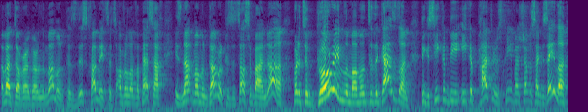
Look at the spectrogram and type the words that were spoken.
about davar the mammon, because this chametz that's over of a Pesach is not mammon gomer because it's also ba'ana, but it's a gorim lemamon to the gazlan because he could be he could pater his chiv hashavas hagzela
